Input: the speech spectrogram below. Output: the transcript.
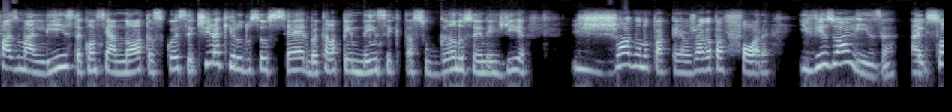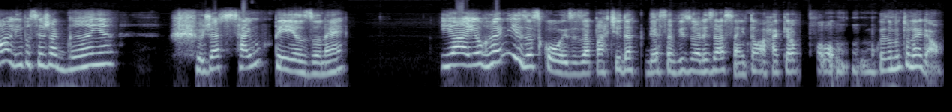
faz uma lista, quando você anota as coisas, você tira aquilo do seu cérebro, aquela pendência que está sugando sua energia, joga no papel, joga para fora e visualiza. Só ali você já ganha, já sai um peso, né? E aí organiza as coisas a partir da, dessa visualização. Então a Raquel falou uma coisa muito legal.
